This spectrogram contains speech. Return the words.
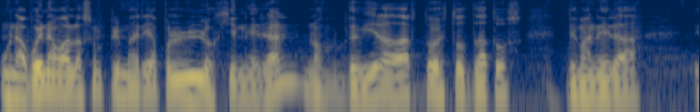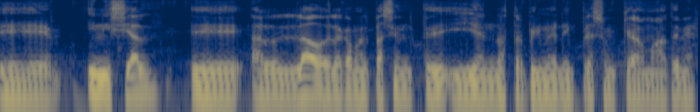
una buena evaluación primaria por lo general nos debiera dar todos estos datos de manera eh, inicial eh, al lado de la cama del paciente y en nuestra primera impresión que vamos a tener.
